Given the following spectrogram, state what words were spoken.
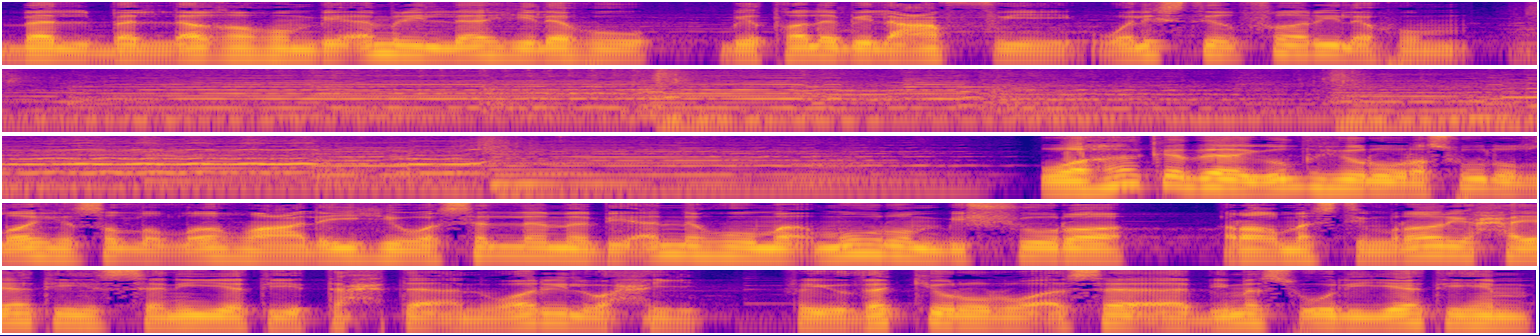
بل بلغهم بأمر الله له بطلب العفو والاستغفار لهم. وهكذا يظهر رسول الله صلى الله عليه وسلم بأنه مأمور بالشورى رغم استمرار حياته السنية تحت أنوار الوحي فيذكر الرؤساء بمسؤولياتهم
